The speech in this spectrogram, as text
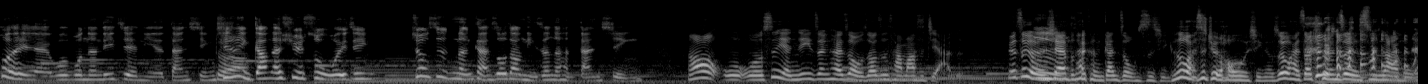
对耶，我我能理解你的担心。其实你刚才叙述，我已经就是能感受到你真的很担心。然后我我是眼睛一睁开之后，我知道这他妈是假的，因为这个人现在不太可能干这种事情。嗯、可是我还是觉得好恶心的，所以我还是要确认这个人是不是还活着。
